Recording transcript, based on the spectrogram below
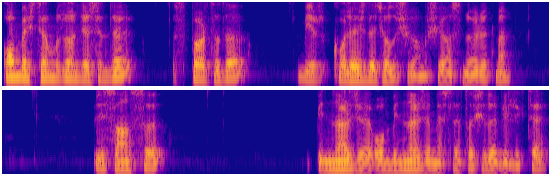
15 Temmuz öncesinde Isparta'da bir kolejde çalışıyormuş Yasin öğretmen. Lisansı binlerce, on binlerce meslektaşıyla birlikte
